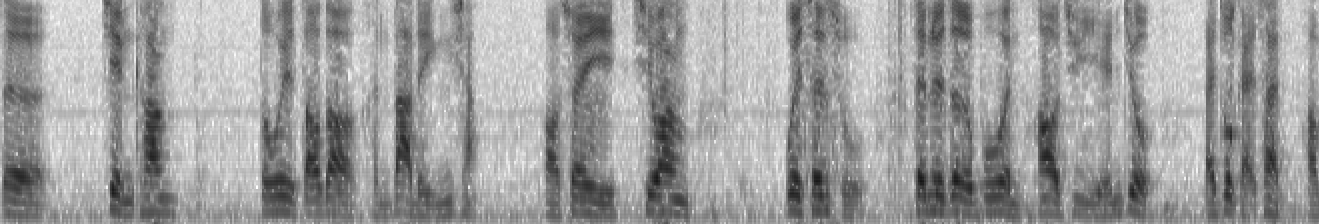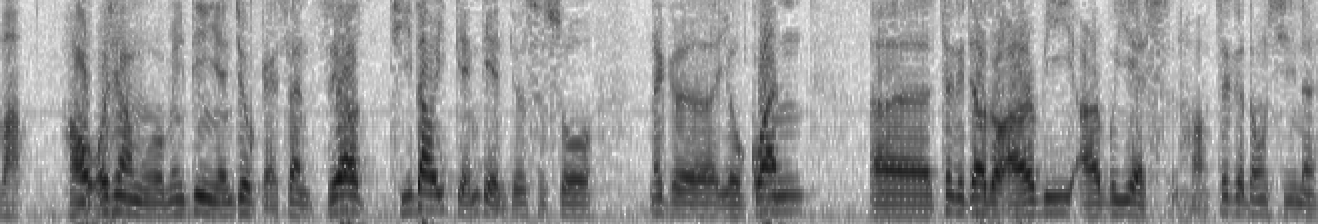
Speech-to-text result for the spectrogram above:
的健康都会遭到很大的影响，啊，所以希望卫生署针对这个部分好好去研究来做改善，好不好？好，我想我们一定研究改善，只要提到一点点，就是说那个有关。呃，这个叫做 RV RVS 哈，这个东西呢，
